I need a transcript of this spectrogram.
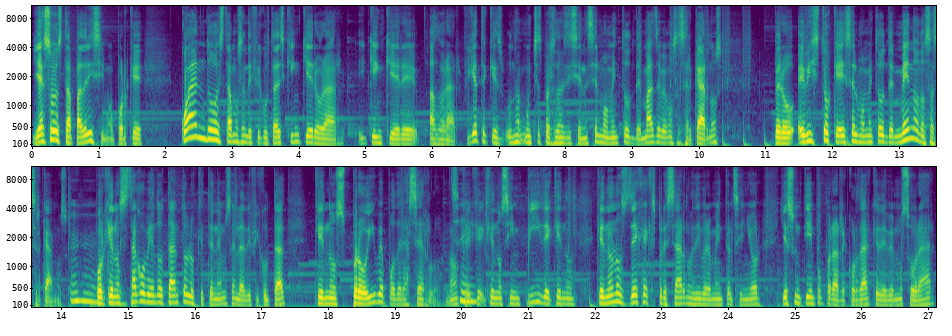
Y eso está padrísimo porque cuando estamos en dificultades, ¿quién quiere orar y quién quiere adorar? Fíjate que muchas personas dicen es el momento donde más debemos acercarnos pero he visto que es el momento donde menos nos acercamos, porque nos está agobiando tanto lo que tenemos en la dificultad que nos prohíbe poder hacerlo, ¿no? Que, nos impide, que, no, que no nos deja expresarnos libremente al Señor y es un tiempo para recordar que debemos orar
